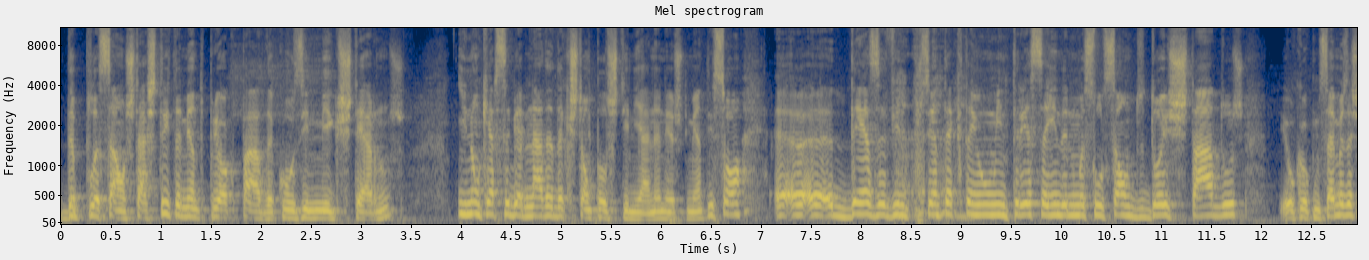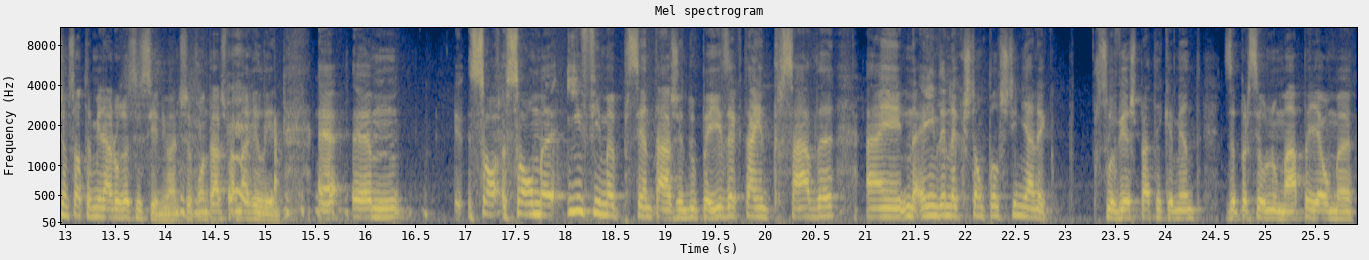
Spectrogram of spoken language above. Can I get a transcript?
da população está estritamente preocupada com os inimigos externos e não quer saber nada da questão palestiniana neste momento, e só uh, uh, 10 a 20% é que têm um interesse ainda numa solução de dois Estados. Eu que eu comecei, mas deixa-me só terminar o raciocínio antes de apontares para a Marilene. Uh, um, só, só uma ínfima percentagem do país é que está interessada em, ainda na questão palestiniana, que por sua vez praticamente desapareceu no mapa e é uma,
